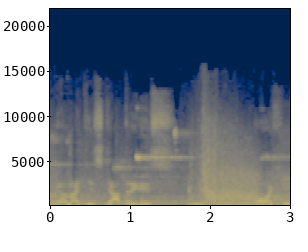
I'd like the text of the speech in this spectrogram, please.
Αδριανάκης για τρεις Όχι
